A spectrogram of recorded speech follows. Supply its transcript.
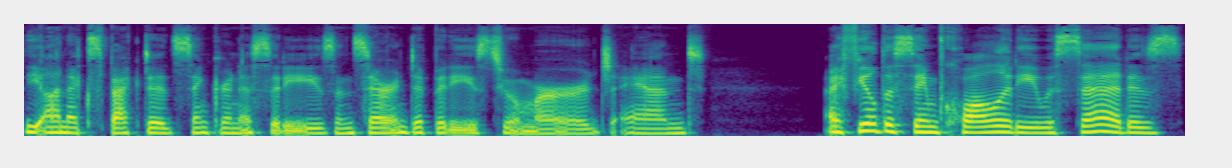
the unexpected synchronicities and serendipities to emerge. And I feel the same quality was Cedd is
